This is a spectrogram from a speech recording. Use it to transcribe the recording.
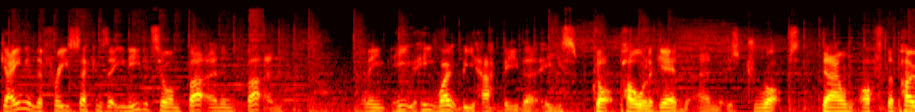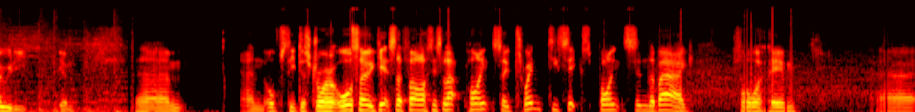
gaining the three seconds that he needed to on Button and Button. I mean, he, he won't be happy that he's got pole again and is dropped down off the podium. Um, and obviously, Destroyer also gets the fastest lap point, so 26 points in the bag for him. Uh,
